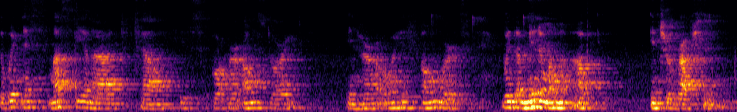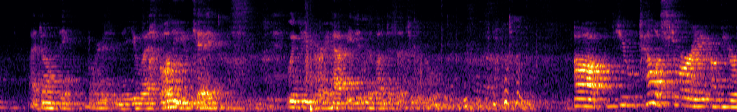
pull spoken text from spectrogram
the witness must be allowed to tell his or her own story in her or his own words with a minimum of interruption. I don't think lawyers in the US or the UK would be very happy to live under such a rule. Uh, you tell a story of your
